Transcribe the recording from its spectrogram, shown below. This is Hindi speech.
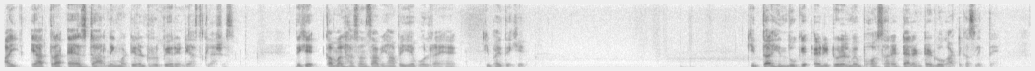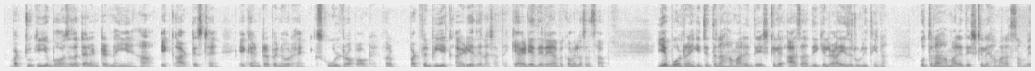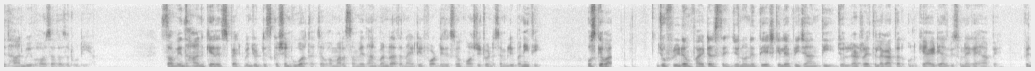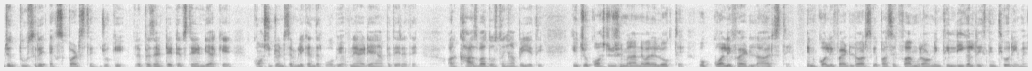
आई Yatra as darning material to repair India's clashes देखिए, कमल हसन साहब यहाँ पे ये बोल रहे हैं कि भाई देखिए, कि द हिंदू के एडिटोरियल में बहुत सारे टैलेंटेड लोग आर्टिकल्स लिखते हैं। बट चूँकि ये बहुत ज़्यादा टैलेंटेड नहीं है हाँ एक आर्टिस्ट है, एक एंटरप्रेन्योर है, एक स्कूल ड्रॉप आउट है, पर, बट फिर भी एक आइडिया देना चाहते हैं। क्या आइडिया दे रहे हैं यहाँ पे कमल हसन साहब? ये बोल रहे हैं कि जितना हमारे देश के लिए आज़ादी की लड़ाई ज़रूरी थी ना, उतना हमारे देश के लिए हमारा संविधान भी बहुत ज़्यादा ज़रूरी है। संविधान के रिस्पेक्ट में जो डिस्कशन हुआ था, जब हमारा संविधान बन रहा था 1946 में कॉन्स्टिट्यूंट असेंबली बनी थी, उसके बाद जो फ्रीडम फाइटर्स थे, जिन्होंने देश के लिए अपनी जान दी, जो लड़ रहे थे लगातार, उनके आइडियाज़ भी सुने गए यहाँ पे। फिर जो दूसरे एक्सपर्ट्स थे, जो कि रिप्रेजेंटेटिव्स थे इंडिया के कॉन्स्टिट्यूंट असेंबली के अंदर, वो भी अपने आइडिया यहाँ पे दे रहे थे। और ख़ास बात दोस्तों यहाँ पे ये थी कि जो कॉन्स्टिट्यूशन बनाने वाले लोग थे, वो क्वालिफाइड लॉयर्स थे। इन क्वालिफाइड लॉयर्स के पास एक फर्म ग्राउंडिंग थी लीगल रीजनिंग थ्योरी में।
